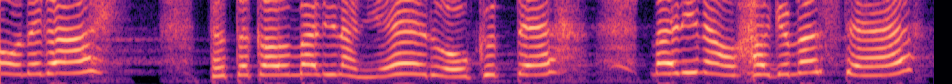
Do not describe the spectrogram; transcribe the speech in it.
お願い。戦うマリナにエールを送ってマリナを励まして。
